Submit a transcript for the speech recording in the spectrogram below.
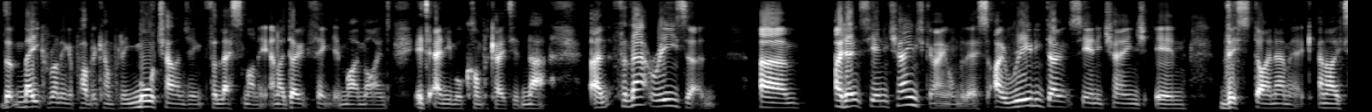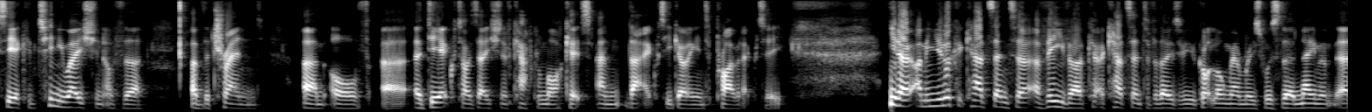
that make running a public company more challenging for less money. And I don't think, in my mind, it's any more complicated than that. And for that reason, um, I don't see any change going on with this. I really don't see any change in this dynamic, and I see a continuation of the of the trend um, of uh, a de-equitization of capital markets and that equity going into private equity. You know, I mean, you look at CAD Center, Aveva, CAD Center, for those of you who've got long memories, was the name uh,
